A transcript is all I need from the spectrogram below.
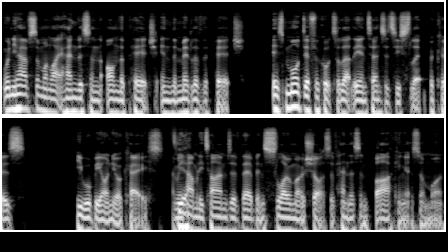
when you have someone like Henderson on the pitch in the middle of the pitch, it's more difficult to let the intensity slip because he will be on your case. I mean, yeah. how many times have there been slow mo shots of Henderson barking at someone?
